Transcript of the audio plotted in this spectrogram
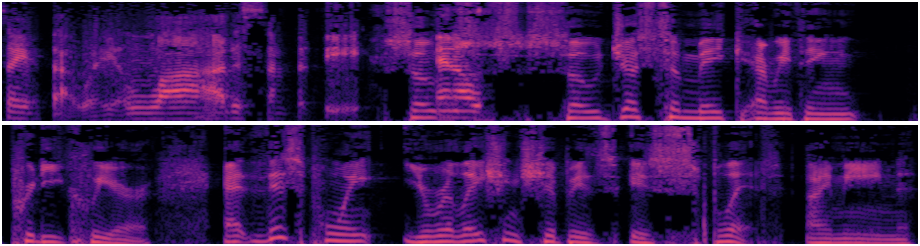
say it that way. A lot of sympathy. So, so just to make everything pretty clear, at this point, your relationship is is split. I mean,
